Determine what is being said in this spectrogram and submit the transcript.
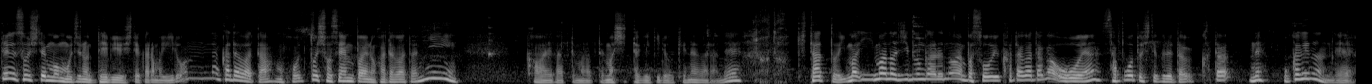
でそしてもうもちろんデビューしてからもいろんな方々もう本当諸先輩の方々に可愛がってもらって、まあ、知った激励を受けながらね来たと。今今の自分があるのはやっぱそういう方々が応援サポートしてくれた方ねおかげなんで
